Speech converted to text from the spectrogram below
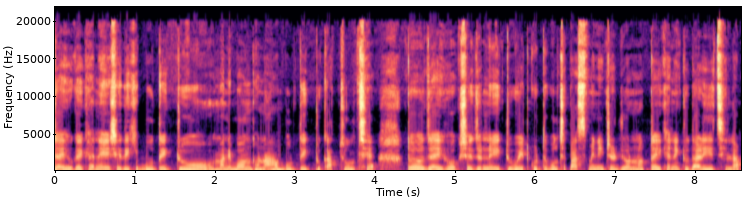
যাই হোক, এখানে এসে দেখি বুথ একটু মানে বন্ধ না বুথে একটু কাজ চলছে। তো যাই হোক, সেজন্য একটু ওয়েট করতে বলছে পাঁচ মিনিটের জন্য। তো এখানে একটু দাঁড়িয়েছিলাম।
